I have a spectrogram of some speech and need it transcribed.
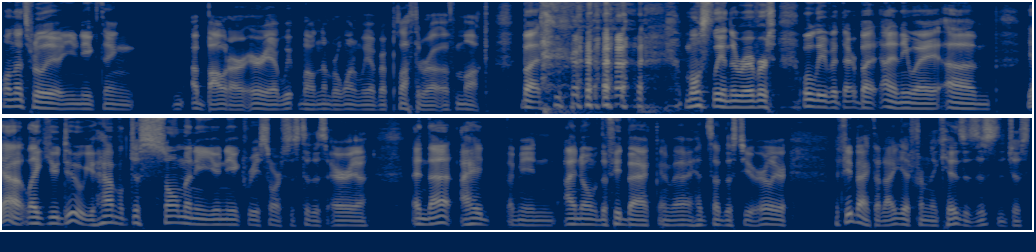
Well, that's really a unique thing about our area. We, well, number one, we have a plethora of muck, but mostly in the rivers. We'll leave it there. But anyway, um, yeah, like you do, you have just so many unique resources to this area, and that I, I mean, I know the feedback, and I had said this to you earlier. The feedback that I get from the kids is this is just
